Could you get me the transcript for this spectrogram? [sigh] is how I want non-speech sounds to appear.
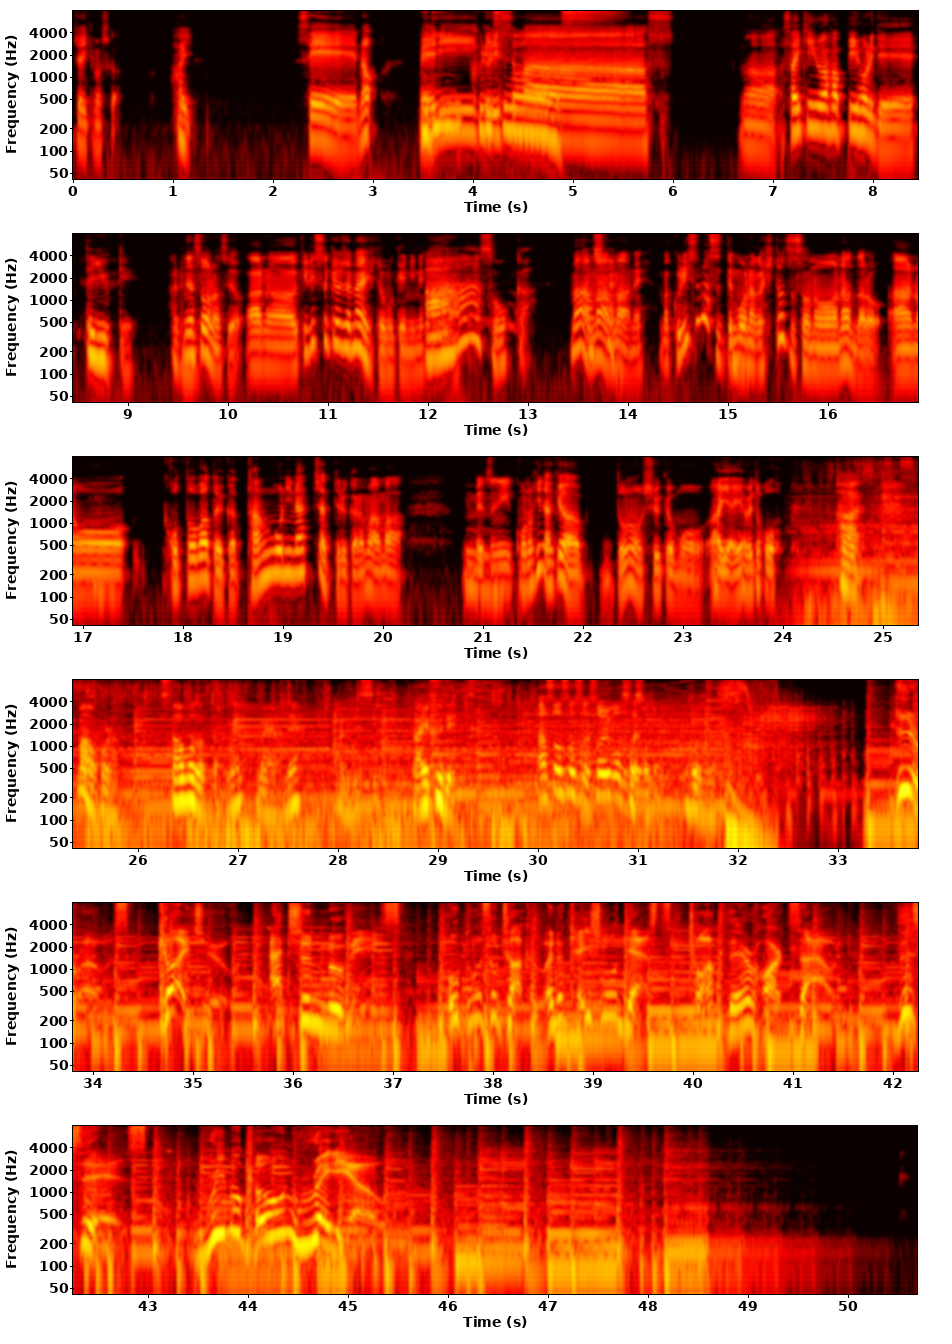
じゃあ行きますか。はい。せーの。メメリークリスマス。まあ、最近はハッピーホリデって言うっけ？あるー。ね、そうなんですよ。あの、キリスト教じゃない人向けにね。ああ、そうか。まあまあまあね。まあ、クリスマスってもうなんか一つその、なんだろう、あの、言葉というか単語になっちゃってるから、まあまあ、うん別。にこの日だけはどの宗教も、あ、いや、やめとこはい。まあほら、スター・ウォーズだったらね、まあね、あれですよ。ライフデーですよ。う。あ、そうそうそう、そういうこと、そういうこと。そうそう。Heroes, Kaiju, action movies. Hopeless otaku and occasional guests talk their hearts out. This is Remocone Radio.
